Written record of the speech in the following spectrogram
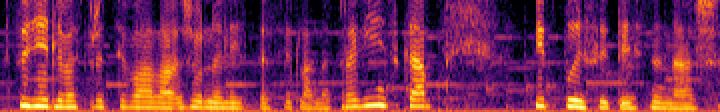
В студії для вас працювала журналістка Світлана Кравінська. Підписуйтесь на наш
